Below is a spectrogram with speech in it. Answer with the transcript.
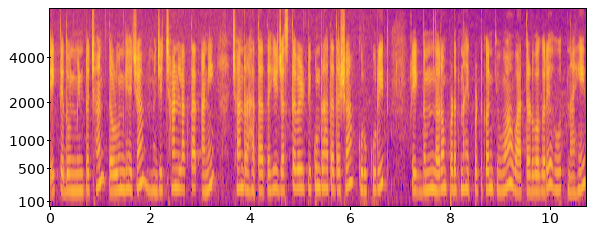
एक ते दोन मिनटं छान तळून घ्यायच्या. म्हणजे छान लागतात आणि छान राहतातही. जास्त वेळ टिकून राहतात अशा कुरकुरीत. एकदम नरम पडत नाहीत पटकन किंवा वातड वगैरे होत नाहीत.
